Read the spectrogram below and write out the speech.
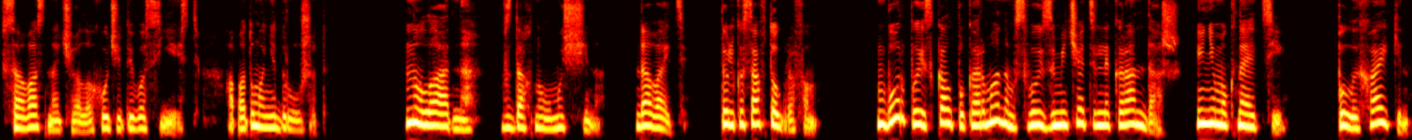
Сова сначала хочет его съесть, а потом они дружат. Ну ладно, — вздохнул мужчина. Давайте, только с автографом. Бор поискал по карманам свой замечательный карандаш и не мог найти. Полыхайкин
